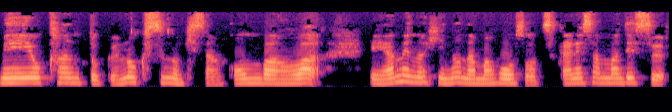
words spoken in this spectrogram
名誉監督の楠木さん、こんばんは、えー雨の日の生放送お疲れ様です。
